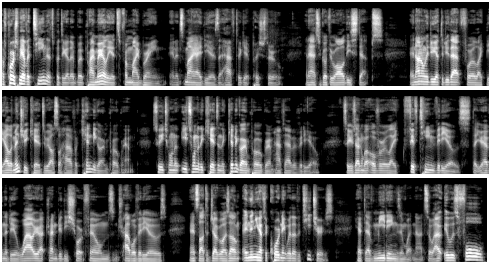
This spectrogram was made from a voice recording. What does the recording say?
Of course, we have a team that's put together, but primarily it's from my brain and it's my ideas that have to get pushed through and it has to go through all these steps. And not only do you have to do that for like the elementary kids, we also have a kindergarten program. So each one of each one of the kids in the kindergarten program have to have a video. So you're talking about over like 15 videos that you're having to do while you're trying to do these short films and travel videos, and it's a lot to juggle as well. And then you have to coordinate with other teachers. You have to have meetings and whatnot. So I, it was full.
